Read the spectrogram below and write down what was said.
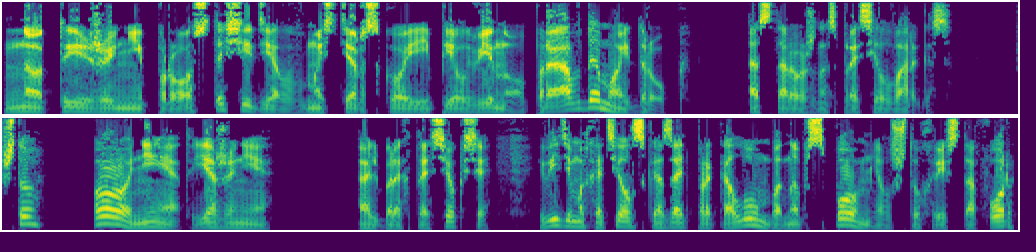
«Но ты же не просто сидел в мастерской и пил вино, правда, мой друг?» — осторожно спросил Варгас. «Что? О, нет, я же не...» Альбрехт осекся, видимо, хотел сказать про Колумба, но вспомнил, что Христофор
